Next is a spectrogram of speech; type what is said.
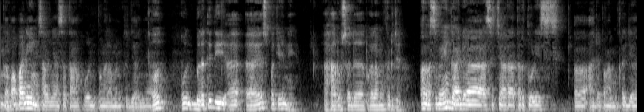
nggak apa-apa nih misalnya setahun pengalaman kerjanya Oh, oh berarti di A- AS pakai ini harus ada pengalaman kerja. Eh, sebenarnya nggak ada secara tertulis eh, ada pengalaman kerja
